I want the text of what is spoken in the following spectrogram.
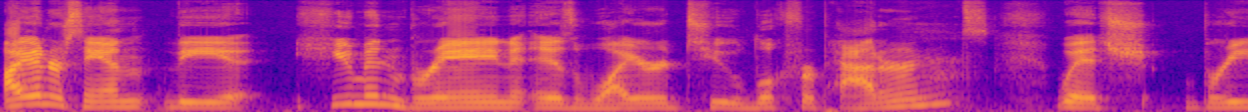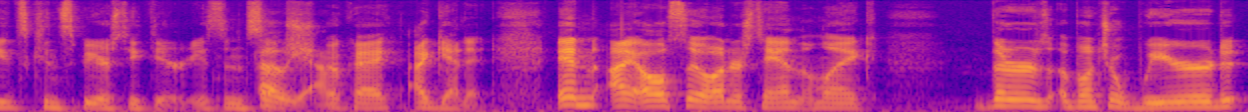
I understand the human brain is wired to look for patterns, which breeds conspiracy theories and oh, such. Oh, yeah. Okay, I get it, and I also understand that like there's a bunch of weird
